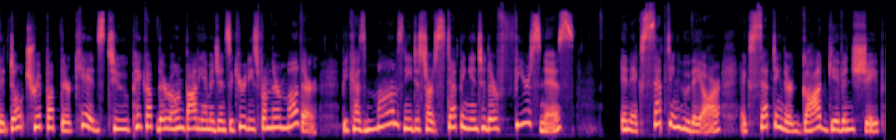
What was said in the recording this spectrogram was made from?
that don't trip up their kids to pick up their own body image insecurities from their mother. Because moms need to start stepping into their fierceness in accepting who they are, accepting their God given shape.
